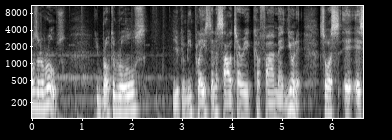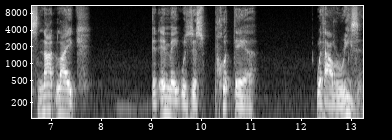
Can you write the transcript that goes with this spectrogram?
Those are the rules. You broke the rules, you can be placed in a solitary confinement unit. So it's it's not like an inmate was just put there without a reason.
